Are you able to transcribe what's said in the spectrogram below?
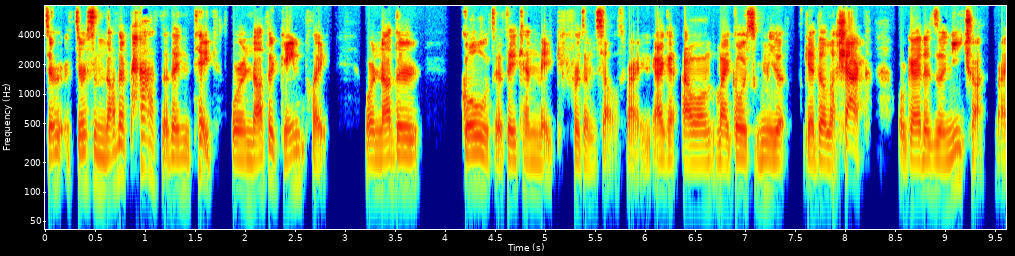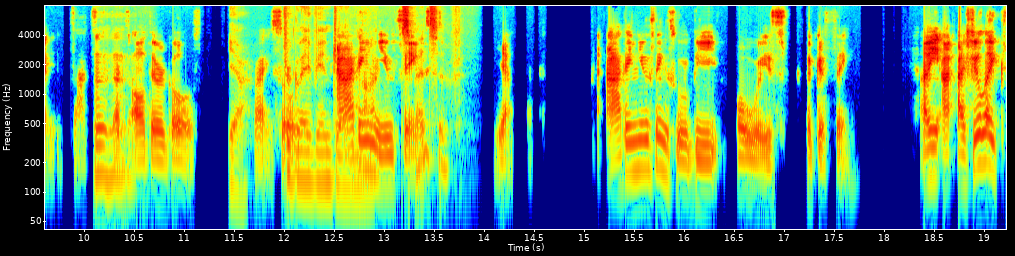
there there's another path that they can take or another gameplay or another goal that they can make for themselves, right? I, I want my goal is to get the Leshak or get the Nitra, right? That's mm-hmm. that's all their goals. Yeah. Right. So Triglavian adding new expensive. things. Yeah. Adding new things will be always a good thing. I mean, I, I feel like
